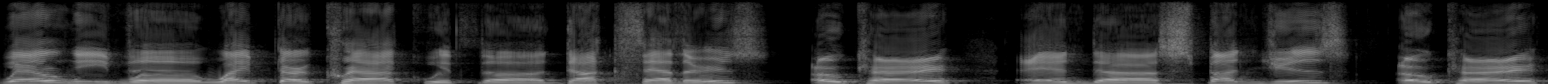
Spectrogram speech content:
Well, we've uh, wiped our crack with uh, duck feathers Okay. and uh, sponges Okay.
